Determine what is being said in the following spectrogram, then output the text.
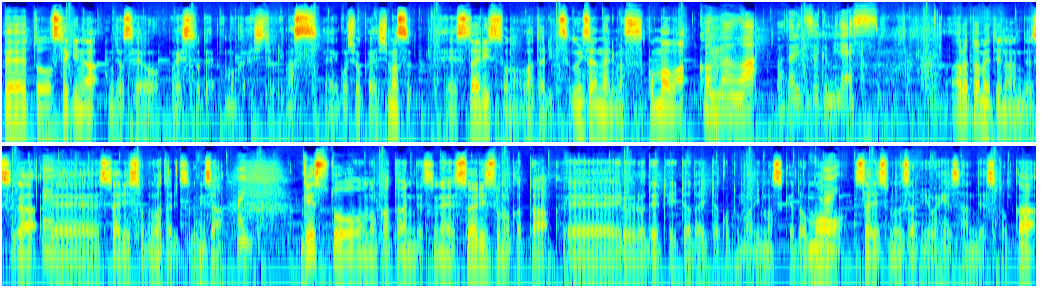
えー、と素敵な女性をゲストでお迎えしております、えーご紹介します、えースタイリストの渡つぐみさんになります。こんばんは。こんばんは、渡つぐみです。改めてなんですが、ええ。ースタイリストの渡つぐみさん。はい、ゲストの方にですねスタイリストの方、えーいろいろ出ていただいたこともありますけども、はい。スタイリストの宇佐美洋平さんですとか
